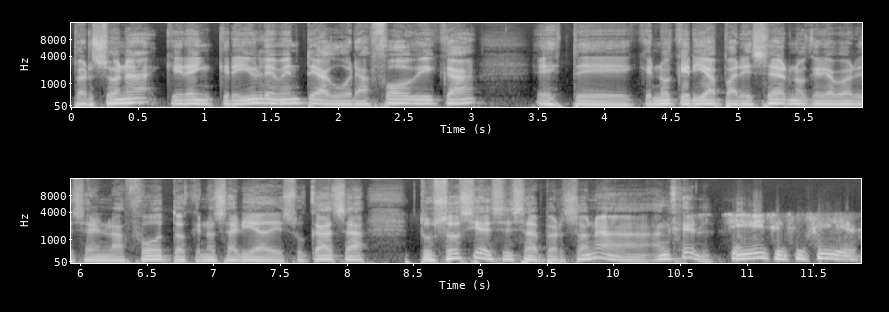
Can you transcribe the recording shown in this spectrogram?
persona que era increíblemente agorafóbica, este, que no quería aparecer, no quería aparecer en las fotos, que no salía de su casa. ¿Tu socia es esa persona, Ángel? Sí, sí, sí, sí, es,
